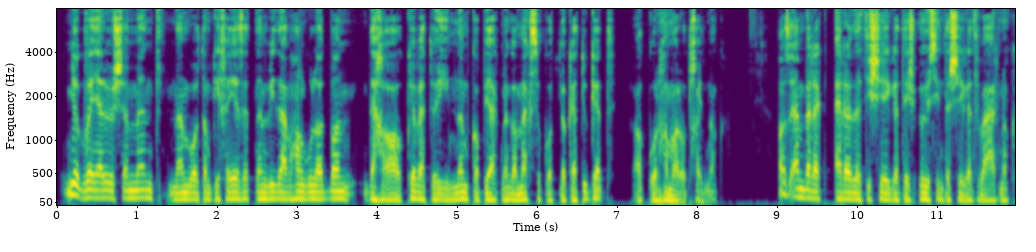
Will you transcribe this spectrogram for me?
Nyögvenyelősen ment, nem voltam kifejezetten vidám hangulatban, de ha a követőim nem kapják meg a megszokott löketüket, akkor hamar hagynak. Az emberek eredetiséget és őszinteséget várnak,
